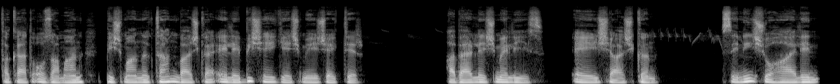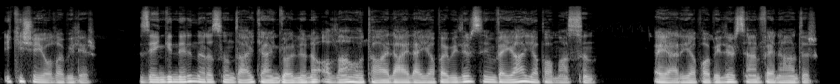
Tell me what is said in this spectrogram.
Fakat o zaman pişmanlıktan başka ele bir şey geçmeyecektir. Haberleşmeliyiz. Ey şaşkın! Senin şu halin iki şey olabilir. Zenginlerin arasındayken gönlünü Allahu Teala ile yapabilirsin veya yapamazsın. Eğer yapabilirsen fenadır.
